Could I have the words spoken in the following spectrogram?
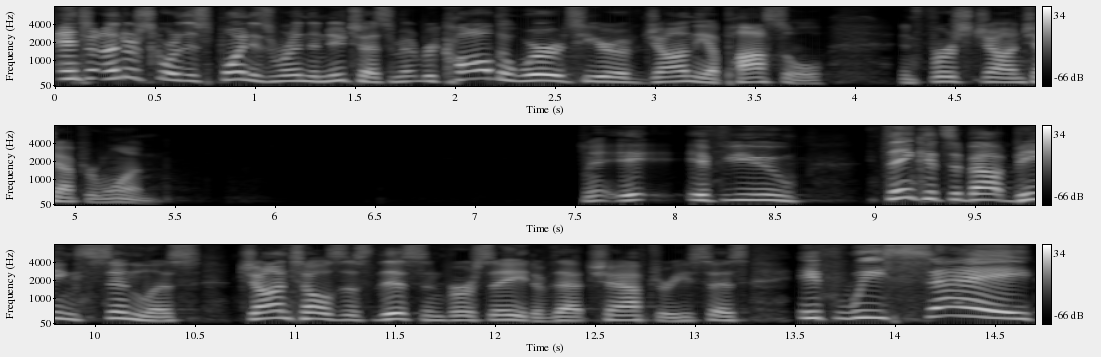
And to underscore this point as we're in the New Testament, recall the words here of John the Apostle in 1 John chapter 1. If you think it's about being sinless, John tells us this in verse 8 of that chapter. He says, If we say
